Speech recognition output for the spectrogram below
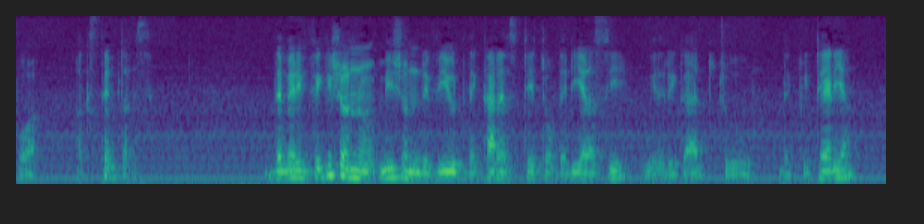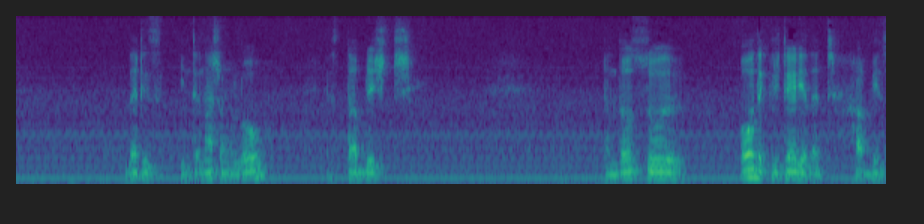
for acceptance. The verification mission reviewed the current state of the DRC with regard to the criteria, that is international law, established, and also all the criteria that have been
